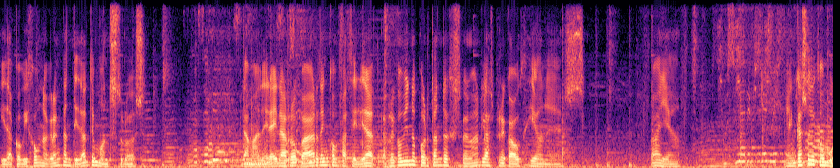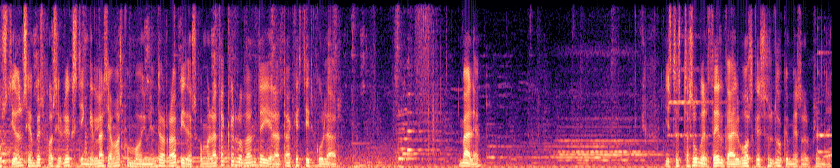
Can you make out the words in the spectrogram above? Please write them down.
y da cobijo a una gran cantidad de monstruos. La madera y la ropa arden con facilidad. Recomiendo por tanto extremar las precauciones. Vaya. En caso de combustión siempre es posible extinguir las llamas con movimientos rápidos, como el ataque rodante y el ataque circular. Vale. Y esto está súper cerca del bosque, eso es lo que me sorprende.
